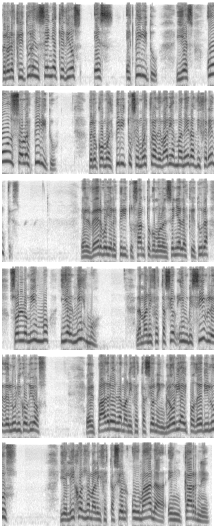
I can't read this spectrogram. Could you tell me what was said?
Pero la Escritura enseña que Dios es espíritu y es un solo espíritu, pero como espíritu se muestra de varias maneras diferentes. El Verbo y el Espíritu Santo, como lo enseña la Escritura, son lo mismo y el mismo, la manifestación invisible del único Dios. El Padre es la manifestación en gloria y poder y luz, y el Hijo es la manifestación humana en carne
